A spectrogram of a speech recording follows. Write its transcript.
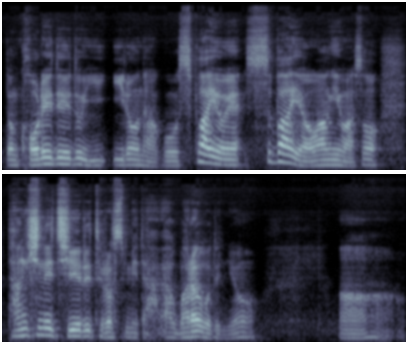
어떤 거래들도 이, 일어나고 스파, 여, 스바 여왕이 와서 당신의 지혜를 들었습니다. 라고 말하거든요. 어,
